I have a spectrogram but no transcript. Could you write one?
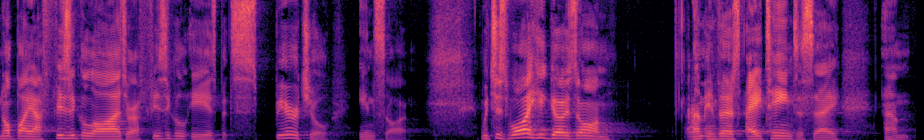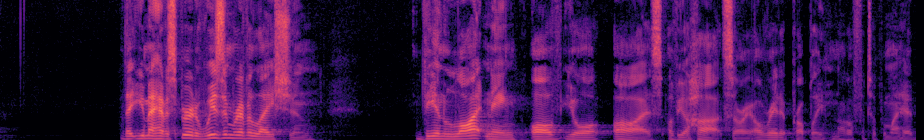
Not by our physical eyes or our physical ears, but spiritual insight. Which is why he goes on um, in verse 18 to say, um, that you may have a spirit of wisdom, revelation, the enlightening of your eyes, of your heart. Sorry, I'll read it properly, not off the top of my head.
